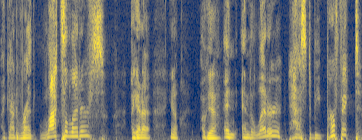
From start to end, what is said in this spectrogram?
I gotta write lots of letters. I gotta, you know, okay. Yeah. And and the letter has to be perfect.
